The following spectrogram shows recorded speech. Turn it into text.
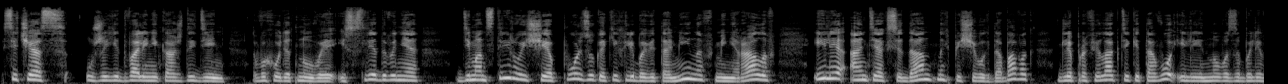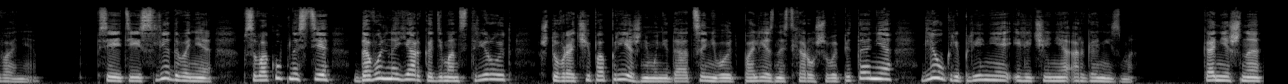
Сейчас уже едва ли не каждый день выходят новые исследования, демонстрирующие пользу каких-либо витаминов, минералов или антиоксидантных пищевых добавок для профилактики того или иного заболевания. Все эти исследования в совокупности довольно ярко демонстрируют, что врачи по-прежнему недооценивают полезность хорошего питания для укрепления и лечения организма. Конечно,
